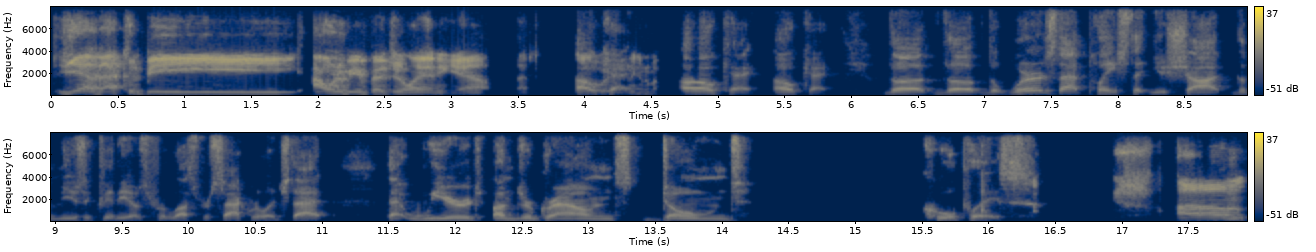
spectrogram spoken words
yeah, that could be. I want to be a vigilante. Yeah. okay. Okay. Okay. The the the where's that place that you shot the music videos for Lust for Sacrilege? That that weird underground domed cool place. Um,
